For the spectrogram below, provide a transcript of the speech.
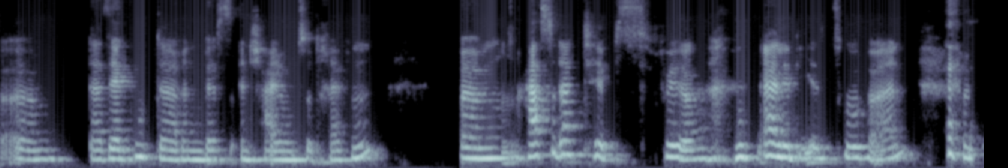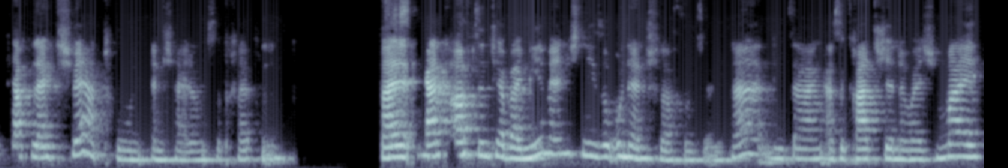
ähm, da sehr gut darin bist, Entscheidungen zu treffen. Ähm, hast du da Tipps für alle, die jetzt zuhören und da vielleicht schwer tun, Entscheidungen zu treffen? Weil ganz oft sind ja bei mir Menschen, die so unentschlossen sind. Ne? Die sagen, also gerade Generation Y,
